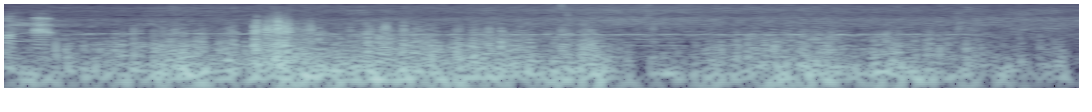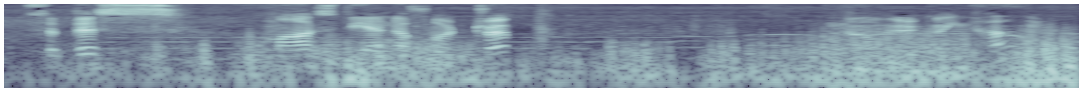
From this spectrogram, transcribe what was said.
on them. So this marks the end of our trip. Now we're going home.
